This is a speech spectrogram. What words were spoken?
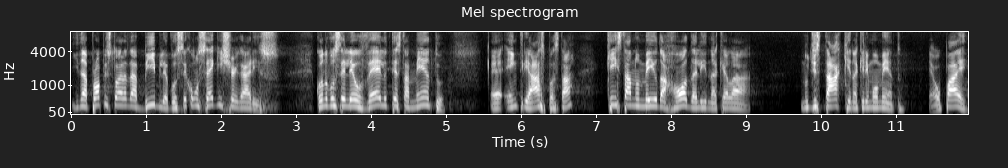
E na própria história da Bíblia, você consegue enxergar isso. Quando você lê o Velho Testamento, é, entre aspas, tá? Quem está no meio da roda ali naquela no destaque naquele momento? É o pai.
